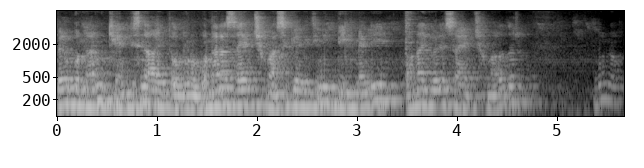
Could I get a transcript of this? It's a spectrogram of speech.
ve bunların kendisine ait olduğunu, bunlara sahip çıkması gerektiğini bilmeli, ona göre sahip çıkmalıdır. Bu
